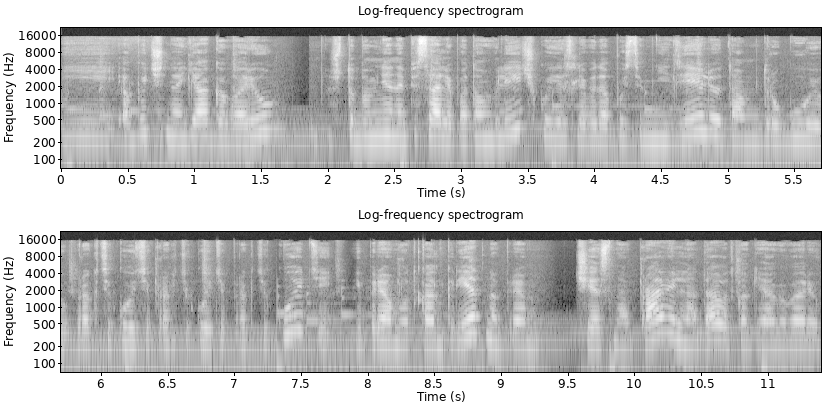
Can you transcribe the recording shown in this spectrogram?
И обычно я говорю, чтобы мне написали потом в личку, если вы, допустим, неделю, там, другую практикуете, практикуете, практикуете, и прям вот конкретно, прям честно, правильно, да, вот как я говорю,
